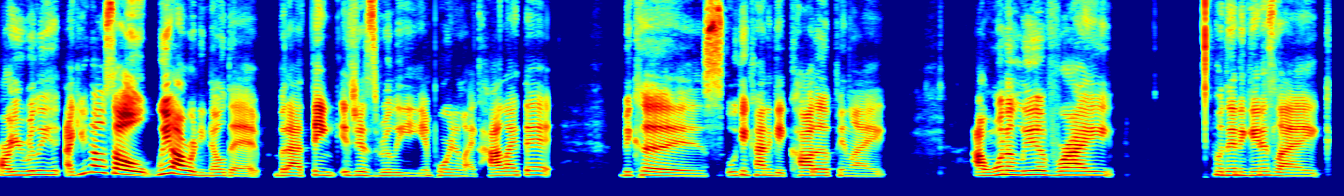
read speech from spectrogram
Are you really like you know? So we already know that, but I think it's just really important to like highlight that because we can kind of get caught up in like I want to live right, but then again, it's like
